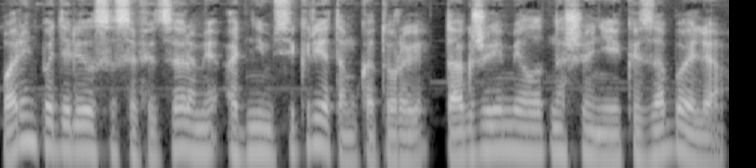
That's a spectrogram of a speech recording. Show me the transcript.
парень поделился с офицерами одним секретом, который также имел отношение к Изабелле.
